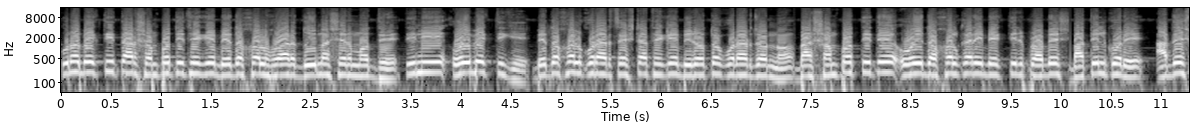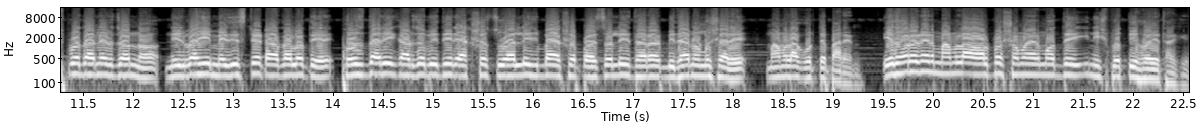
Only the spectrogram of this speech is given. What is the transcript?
কোনো ব্যক্তি তার সম্পত্তি থেকে বেদখল হওয়ার দুই মাসের মধ্যে তিনি ওই ব্যক্তিকে বেদখল করার চেষ্টা থেকে বিরত করার জন্য বা সম্পত্তিতে ওই দখলকারী ব্যক্তির প্রবেশ বাতিল করে আদেশ প্রদানের জন্য নির্বাহী ম্যাজিস্ট্রেট আদালতে ফৌজদারি কার্যবিধির একশো চুয়াল্লিশ বা একশো পঁয়তাল্লিশ ধারার বিধান অনুসারে মামলা করতে পারেন। এ ধরনের মামলা অল্প সময়ের মধ্যেই নিষ্পত্তি হয়ে থাকে।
